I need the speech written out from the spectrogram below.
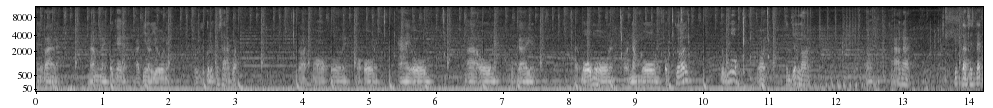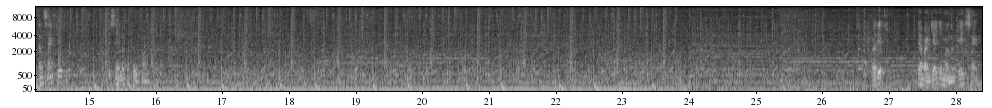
hai, ba này. Năm này. Ok này à chỉ là vừa này rồi tôi đừng có xa quá. Rồi, một ô này, một ô này, hai ô này, ba ô này. Ok này bốn ô này. Rồi, năm ô này. Ok. Chuẩn luôn. Rồi, hình chết lời rồi, thả ra. Chúng ta sẽ test ánh sáng trước. Để xem nó có phù hợp không. Theo bạn chế cho mình một cái sàn.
